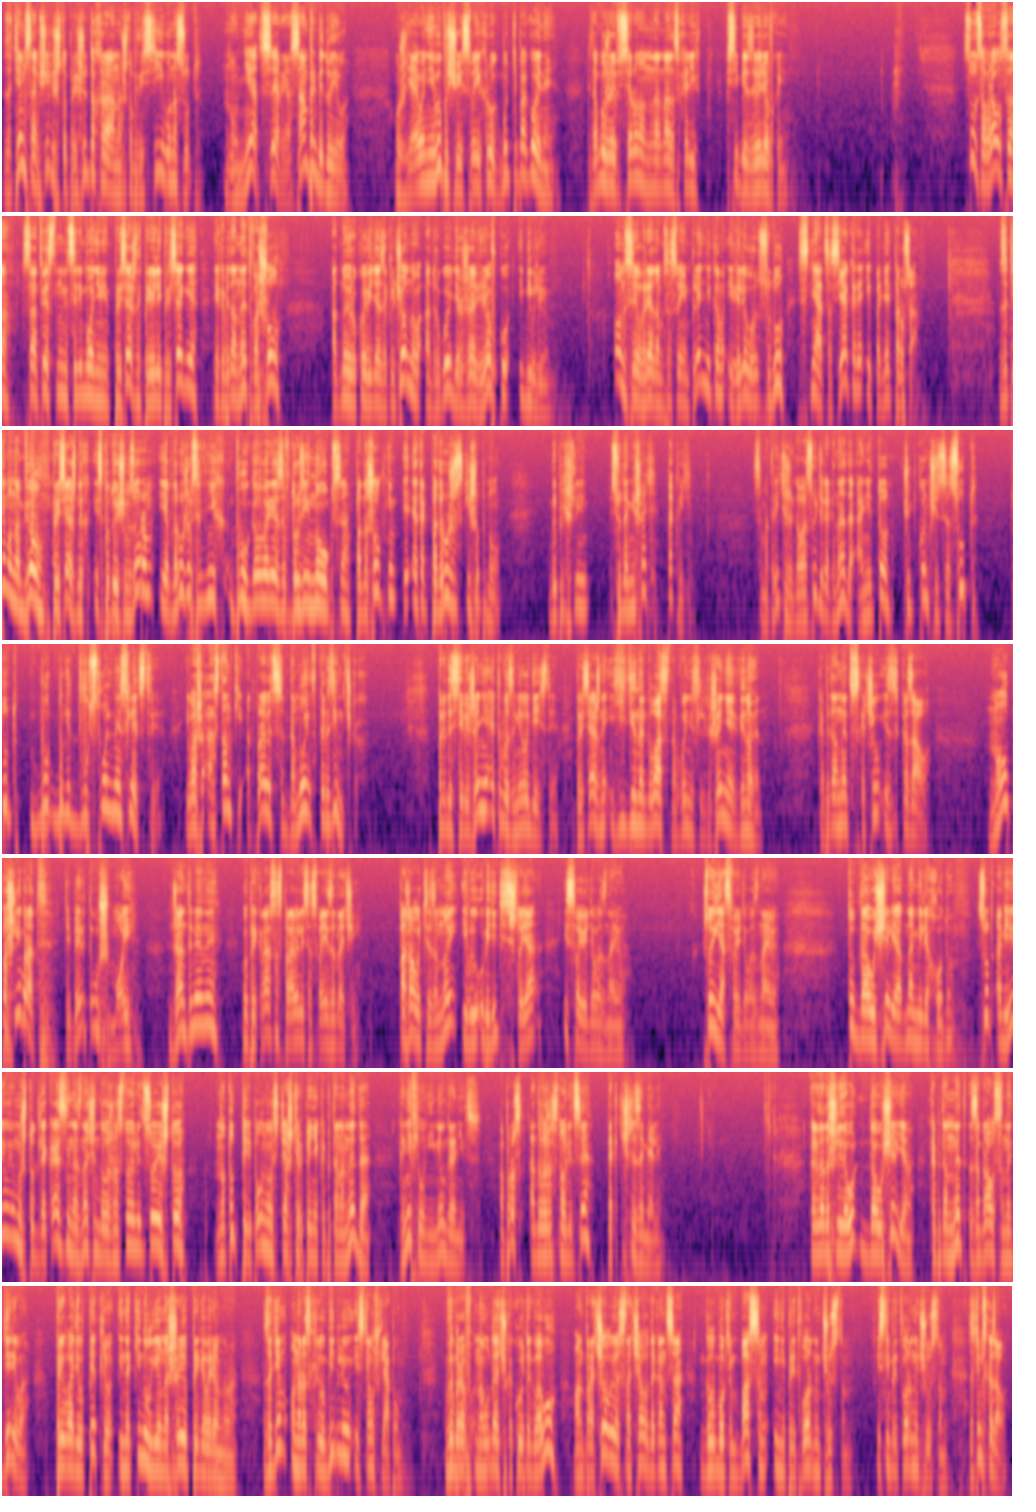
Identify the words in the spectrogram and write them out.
Затем сообщили, что пришлют охрану, чтобы вести его на суд. «Ну нет, сэр, я сам приведу его. Уж я его не выпущу из своих рук, будьте покойны. К тому же все равно надо сходить к себе за веревкой». Суд собрался с соответственными церемониями, присяжных привели присяги, и капитан Нет вошел, одной рукой ведя заключенного, а другой держа веревку и Библию. Он сел рядом со своим пленником и велел суду сняться с якоря и поднять паруса. Затем он обвел присяжных испытующим взором и, обнаружив среди них двух головорезов, друзей Ноукса, подошел к ним и этак подружески шепнул. «Вы пришли сюда мешать, так ведь? Смотрите же, голосуйте как надо, а не то чуть кончится суд, тут будет двухствольное следствие и ваши останки отправятся домой в корзиночках. Предостережение это возымело действие. Присяжные единогласно вынесли решение «виновен». Капитан Нед вскочил и сказал, «Ну, пошли, брат, теперь ты уж мой. Джентльмены, вы прекрасно справились со своей задачей. Пожалуйте за мной, и вы убедитесь, что я и свое дело знаю. Что и я свое дело знаю. Тут до ущелья одна миля ходу. Суд объявил ему, что для казни назначен должностное лицо и что... Но тут переполнилась тяж терпения капитана Неда, Гнев его не имел границ. Вопрос о должностном лице тактично замяли. Когда дошли до, до ущелья, капитан Нед забрался на дерево, приладил петлю и накинул ее на шею приговоренного. Затем он раскрыл Библию и снял шляпу. Выбрав на удачу какую-то главу, он прочел ее сначала до конца глубоким басом и непритворным чувством. И с непритворным чувством. Затем сказал,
